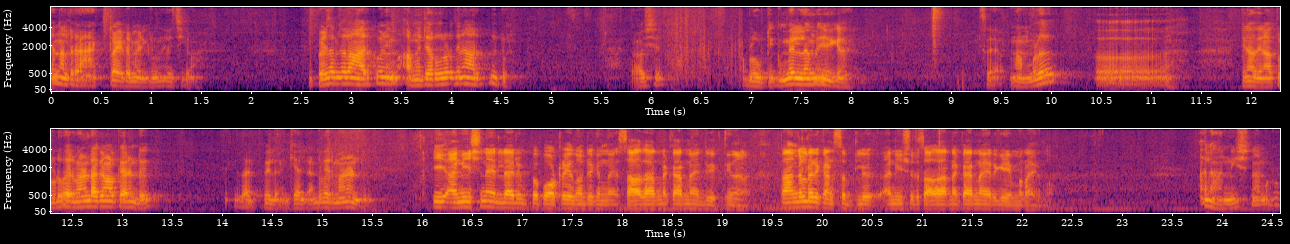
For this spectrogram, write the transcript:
ഞാൻ നല്ലൊരു ആക്ടറായിട്ട് മേടിക്കണമെന്ന് വിചാരിക്കണം ഇപ്പോഴത്തെ സംബന്ധിച്ചാൽ ആർക്കും വേണമെങ്കിൽ അറുന്നൂറ്റി അറുപത് ആർക്കും കിട്ടും. ആവശ്യം ബ്ലൂടിക്കുമ്പോൾ എല്ലാം ജീവിക്കണേ. നമ്മൾ പിന്നെ അതിനകത്തോട് വരുമാനം ഉണ്ടാക്കുന്ന ആൾക്കാരുണ്ട്. എനിക്ക് താല്പര്യമില്ല. എനിക്ക് അല്ലാണ്ട് വരുമാനമുണ്ട്. ഈ അനീഷിനെ എല്ലാവരും ഇപ്പോൾ പോർട്ട് ചെയ്തുകൊണ്ടിരിക്കുന്ന സാധാരണക്കാരനായ ഒരു വ്യക്തിയാണ് താങ്കളുടെ ഒരു കൺസെപ്റ്റിൽ അനീഷ് ഒരു സാധാരണക്കാരനായ ഒരു ഗെയിമറായിരുന്നു അല്ല അനീഷ് നമുക്ക്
